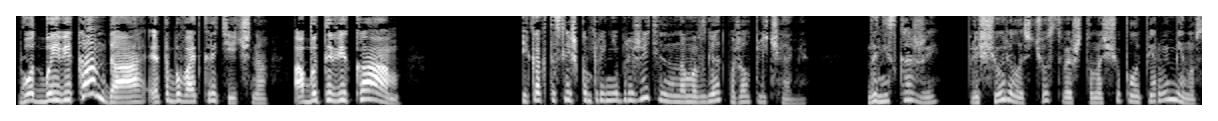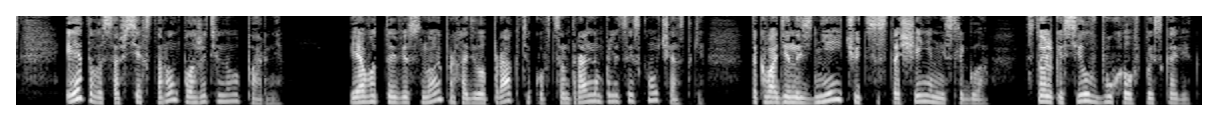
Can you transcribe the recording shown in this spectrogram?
Вот боевикам, да, это бывает критично. А бытовикам... И как-то слишком пренебрежительно, на мой взгляд, пожал плечами. Да не скажи. Прищурилась, чувствуя, что нащупала первый минус. Этого со всех сторон положительного парня. Я вот той весной проходила практику в центральном полицейском участке. Так в один из дней чуть с истощением не слегла. Столько сил вбухала в поисковик.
